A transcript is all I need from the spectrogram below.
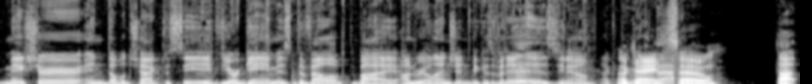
make sure and double check to see if your game is developed by Unreal Engine because if it is, you know, okay. Really so that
